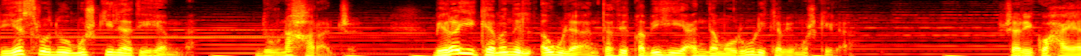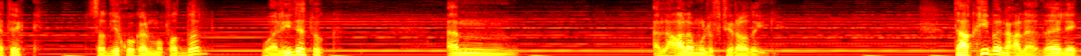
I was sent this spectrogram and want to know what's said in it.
ليسردوا مشكلاتهم دون حرج. برأيك من الأولى أن تثق به عند مرورك بمشكلة؟ شريك حياتك؟ صديقك المفضل؟ والدتك؟ أم العالم الافتراضي؟ تعقيبا على ذلك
